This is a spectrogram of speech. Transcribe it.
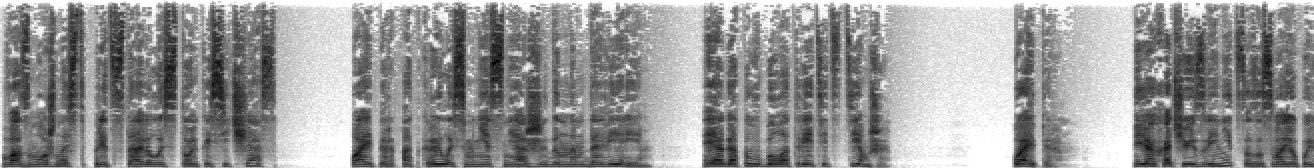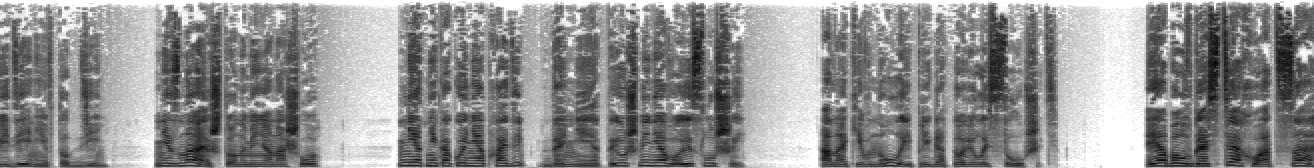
возможность представилась только сейчас. Пайпер открылась мне с неожиданным доверием. Я готов был ответить тем же. «Пайпер, я хочу извиниться за свое поведение в тот день. Не знаю, что на меня нашло. Нет никакой необходимости. Да нет, ты уж меня выслушай». Она кивнула и приготовилась слушать. Я был в гостях у отца,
